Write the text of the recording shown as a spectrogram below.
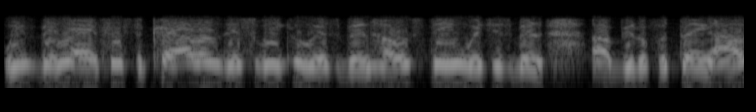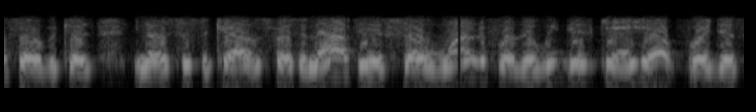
we've been had Sister Carolyn this week who has been hosting, which has been a beautiful thing also because, you know, Sister Carolyn's personality is so wonderful that we just can't help but just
